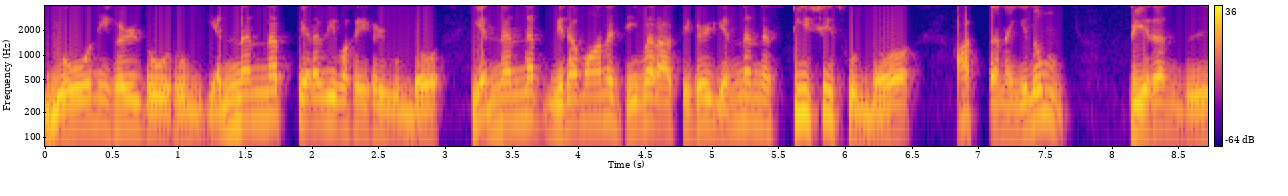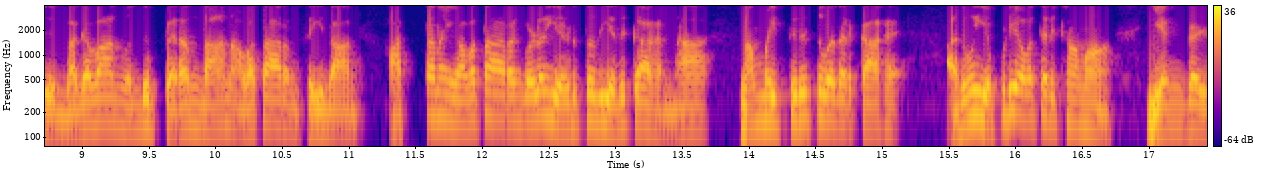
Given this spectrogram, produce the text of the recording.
யோனிகள் தோறும் என்னென்ன பிறவி வகைகள் உண்டோ என்னென்ன விதமான ஜீவராசிகள் என்னென்ன ஸ்பீஷிஸ் உண்டோ அத்தனையிலும் பிறந்து பகவான் வந்து பிறந்தான் அவதாரம் செய்தான். அத்தனை அவதாரங்களும் எடுத்தது எதுக்காகன்னா நம்மை திருத்துவதற்காக. அதுவும் எப்படி அவதரிச்சானா? எங்கள்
